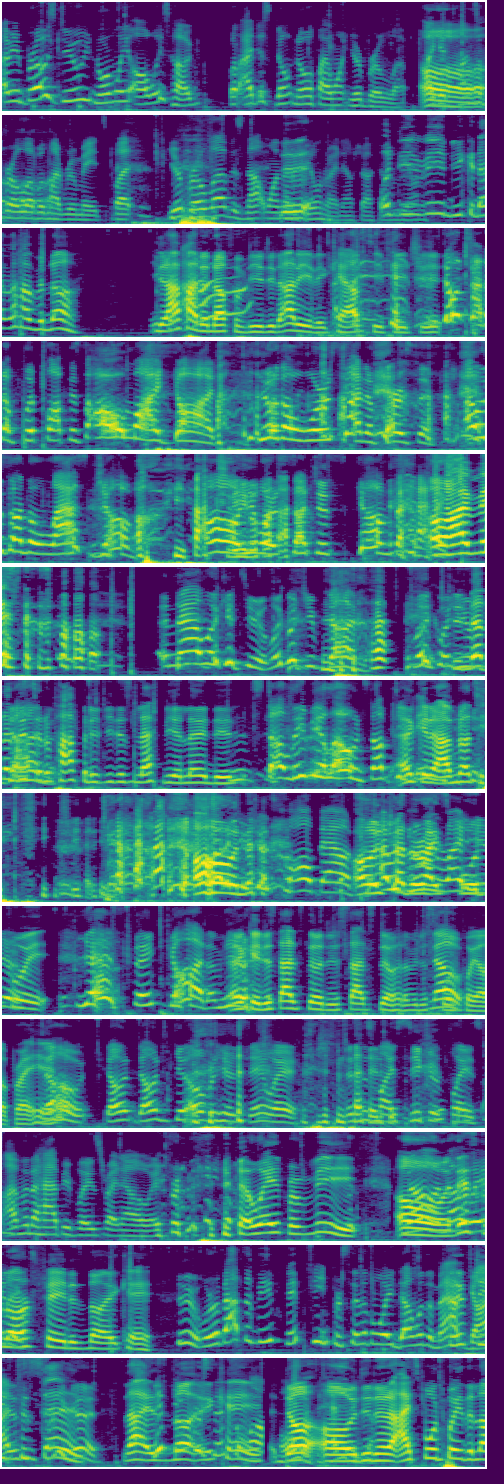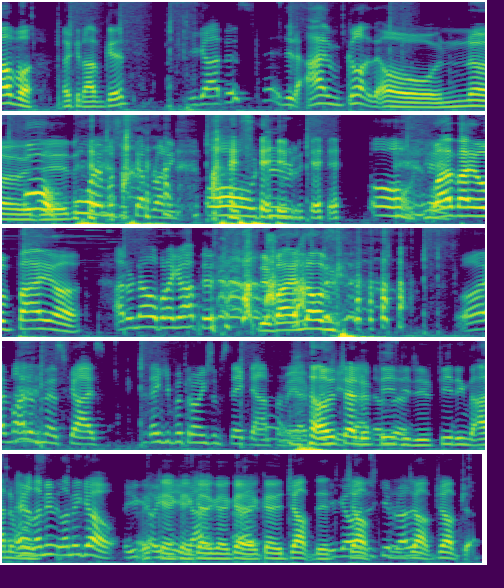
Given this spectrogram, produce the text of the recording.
I mean, bros do normally always hug, but I just don't know if I want your bro love. I get tons of bro love with my roommates, but your bro love is not one that I'm feeling right now, shotgun. What do you honest. mean? You can never have enough. Dude, I've had enough Ah! of you, dude. I don't even care. I'm too peachy. Don't try to flip flop this. Oh my god, you're the worst kind of person. I was on the last jump. Oh, you Oh, you were. are such a scumbag. Oh, I missed as well. And now look at you. Look what you've done. Look what Dude, you've none done. of this would have happened if you just left me alone, dude. Stop. Leave me alone. Stop TPing Okay, no, I'm not teaching anymore. Oh, you no. just fall down? I was trying to write right spawn here. point. Yes, thank God, I'm here. Okay, just stand still, just stand still. Let me just No. spawn point up right here. No, don't don't get over here. Stay away. This is my secret place. I'm in a happy place right now, away from me. Away from me. Oh, not this glass pane is not okay. Dude, we're about to be 15% of the way done with the map, guys. This is pretty 15%. good. That is not 15% okay. Don't, Oh, oh, dude, no, no, I spawned point in the lava. Okay, I'm good. You got this? Dude, I've got. Oh no, Oh, dude. boy, I almost just kept running. Oh, dude. it. Oh, okay. Why am I on fire? I don't know, but I got this. Dude, my alarm. well, I might have missed, guys. Thank you for throwing some steak down for me. I, I was trying that. to That feed a- you, dude. Feeding the animals. Here, let me let me go. Are you, Okay, okay, okay, go, go, go, Alright. go. Jump, dude. Keep going, jump, just keep running. jump, jump, jump.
